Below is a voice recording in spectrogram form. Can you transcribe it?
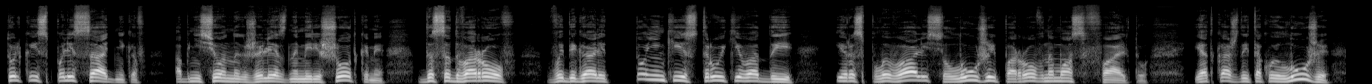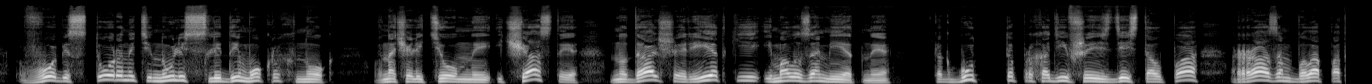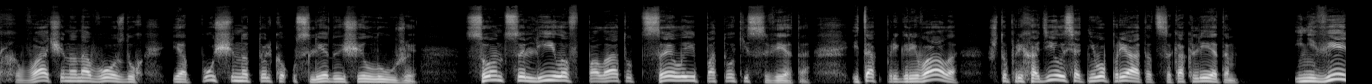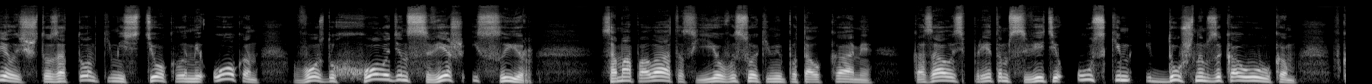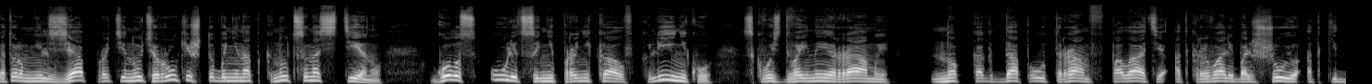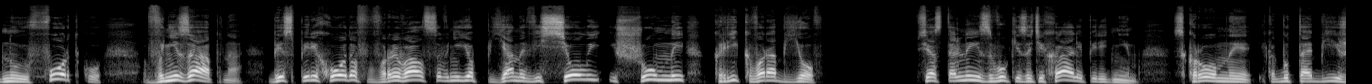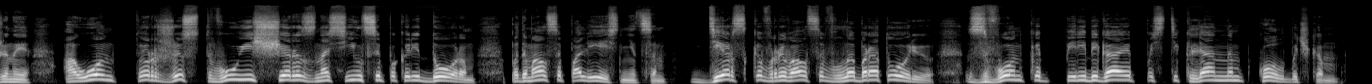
Только из полисадников, обнесенных железными решетками, до со дворов выбегали тоненькие струйки воды и расплывались лужей по ровному асфальту, и от каждой такой лужи в обе стороны тянулись следы мокрых ног, вначале темные и частые, но дальше редкие и малозаметные, как будто проходившая здесь толпа разом была подхвачена на воздух и опущена только у следующей лужи. Солнце лило в палату целые потоки света и так пригревало, что приходилось от него прятаться, как летом, и не верилось, что за тонкими стеклами окон воздух холоден, свеж и сыр. Сама палата с ее высокими потолками казалась при этом свете узким и душным закоулком, в котором нельзя протянуть руки, чтобы не наткнуться на стену. Голос улицы не проникал в клинику сквозь двойные рамы, но когда по утрам в палате открывали большую откидную фортку, внезапно, без переходов, врывался в нее пьяно-веселый и шумный крик воробьев. Все остальные звуки затихали перед ним, скромные и как будто обиженные, а он торжествующе разносился по коридорам, подымался по лестницам дерзко врывался в лабораторию, звонко перебегая по стеклянным колбочкам.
